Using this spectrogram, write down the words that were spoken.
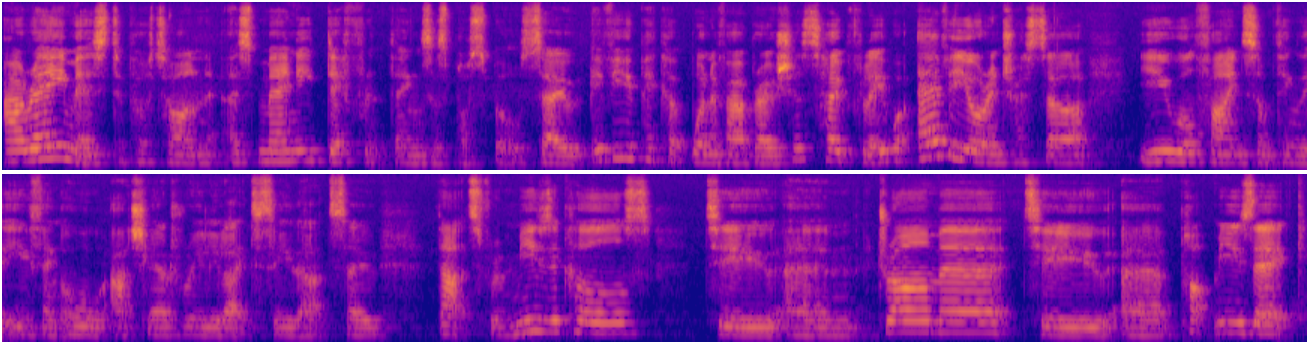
our aim is to put on as many different things as possible. So if you pick up one of our brochures, hopefully, whatever your interests are, you will find something that you think, oh, actually, I'd really like to see that. So that's from musicals to um, drama, to uh, pop music,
